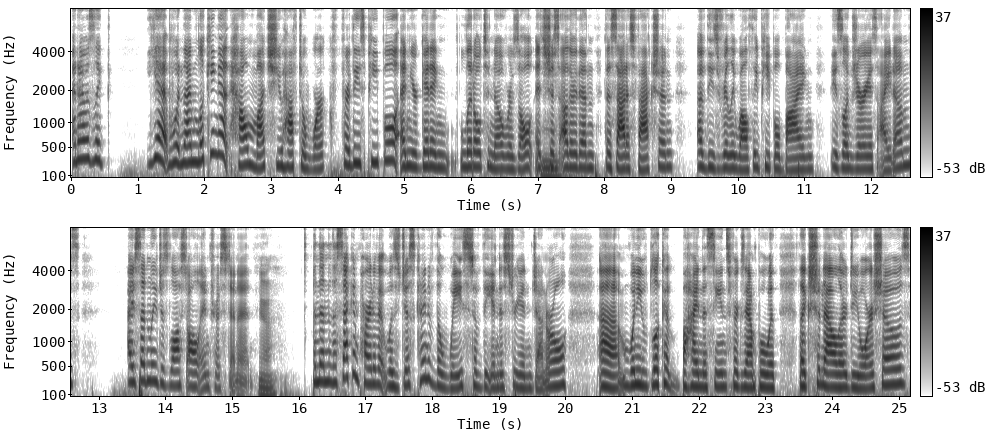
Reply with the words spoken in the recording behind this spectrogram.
And I was like, yeah, when I'm looking at how much you have to work for these people and you're getting little to no result, it's just other than the satisfaction of these really wealthy people buying these luxurious items. I suddenly just lost all interest in it. Yeah. And then the second part of it was just kind of the waste of the industry in general. Um, when you look at behind the scenes, for example, with like Chanel or Dior shows,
